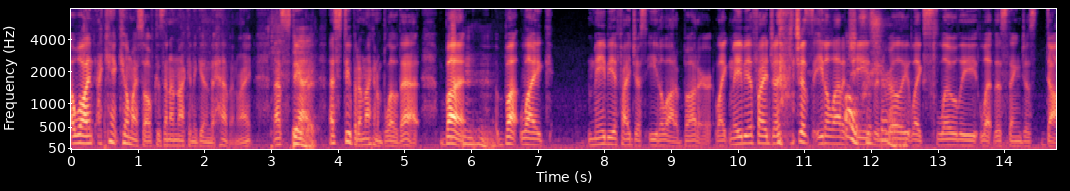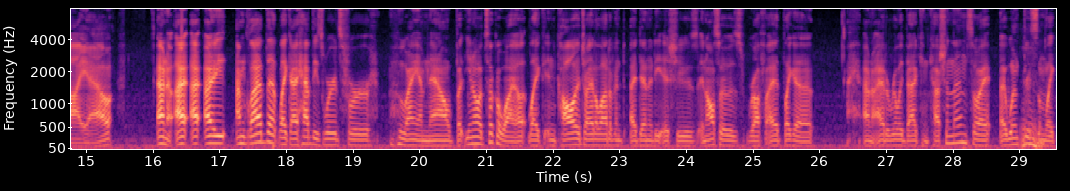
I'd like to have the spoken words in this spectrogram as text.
oh well, I, I can't kill myself because then I'm not going to get into heaven, right? That's stupid. Yeah. That's stupid. I'm not going to blow that. But Mm-hmm. but like maybe if I just eat a lot of butter, like maybe if I just just eat a lot of Oh, cheese and sure. really like slowly let this thing just die out. I don't know. I, I, I I'm glad that like I have these words for who I am now, but you know it took a while. Like in college, I had a lot of identity issues, and also it was rough. I had like a I don't know. I had a really bad concussion then, so I, I went Mm. through some like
